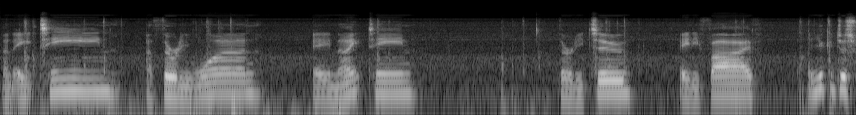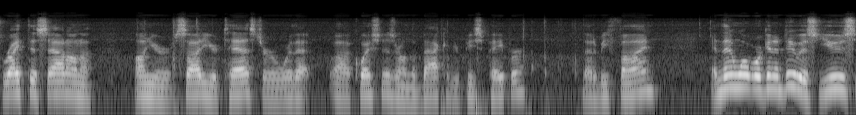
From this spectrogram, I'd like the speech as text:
an 18, a 31, a 19, 32, 85, and you can just write this out on a on your side of your test or where that uh, question is or on the back of your piece of paper. That'll be fine. And then what we're going to do is use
